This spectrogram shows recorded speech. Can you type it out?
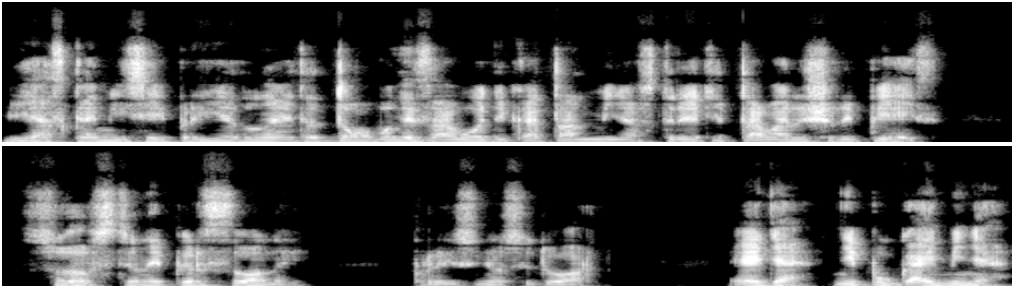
Я с комиссией приеду на этот долбанный заводик, а там меня встретит товарищ Репейс. Собственной персоной, произнес Эдуард. Эдя, не пугай меня.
